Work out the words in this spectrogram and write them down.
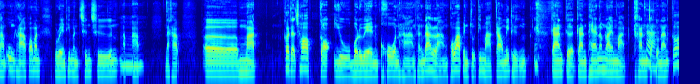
ตามอุ้งเท้า เพราะมันบริเวณที่มันชื้นๆ อับๆ นะครับเอ่อหมัดก็จะชอบเกาะอยู่บริเวณโคนหางทางด้านหลัง เพราะว่าเป็นจุดที่หมาเกาไม่ถึง การเกิดการแพ้น้ำลายหมัดคันค่ะจากตรงนั้นก็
